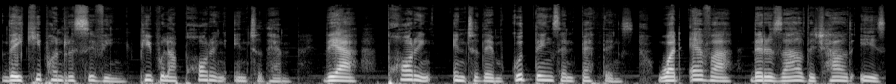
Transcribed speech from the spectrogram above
they keep on receiving. People are pouring into them. They are pouring into them good things and bad things. Whatever the result the child is,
